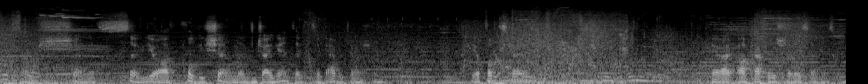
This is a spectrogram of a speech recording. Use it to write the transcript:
Understood. Oh shit, that's sick. Yo, I've- holy shit, I'm like gigantic. It's like Avatar shit. Yo, fuck this guy. Here, I, I'll capture has been slain.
